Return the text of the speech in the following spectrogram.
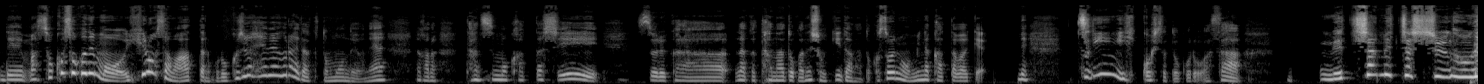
で、まあ、そこそこでも広さはあったの。60平米ぐらいだったと思うんだよね。だから、タンスも買ったし、それから、なんか棚とかね、食器棚とかそういうのもみんな買ったわけ。で、次に引っ越したところはさ、めちゃめちゃ収納が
